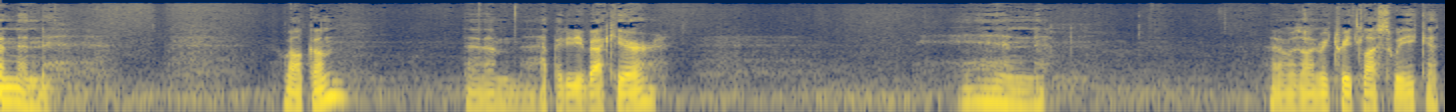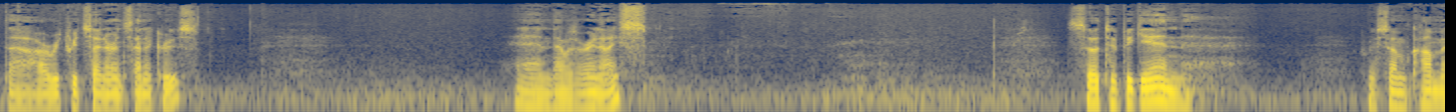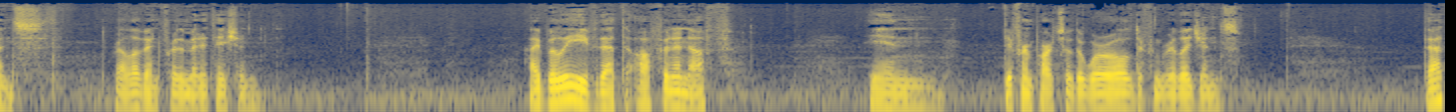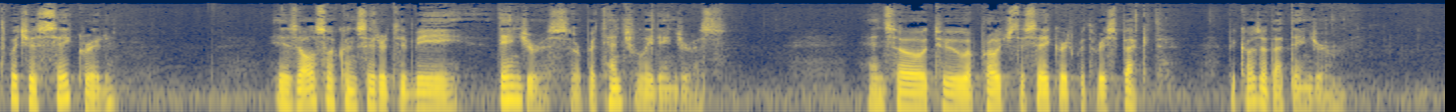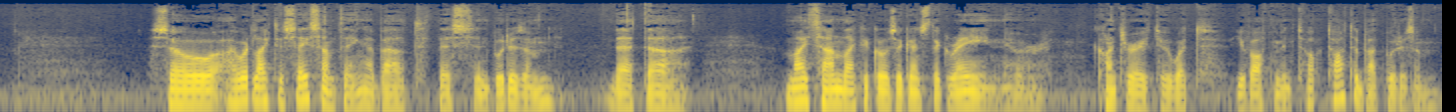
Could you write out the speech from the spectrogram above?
Everyone, and welcome. And I'm happy to be back here. And I was on retreat last week at uh, our retreat center in Santa Cruz. And that was very nice. So, to begin, with some comments relevant for the meditation. I believe that often enough in different parts of the world, different religions, that which is sacred is also considered to be dangerous or potentially dangerous. And so to approach the sacred with respect because of that danger. So I would like to say something about this in Buddhism that uh, might sound like it goes against the grain or contrary to what you've often been ta- taught about Buddhism.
